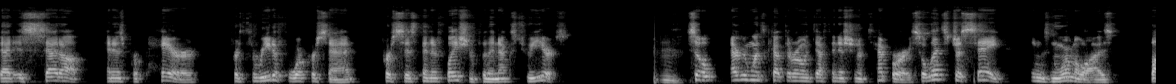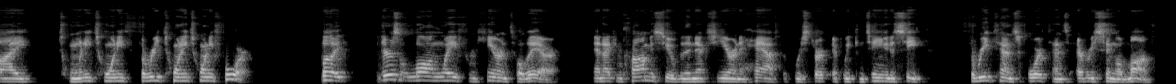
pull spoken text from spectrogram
that is set up and is prepared for three to four percent persistent inflation for the next two years. Mm. So everyone's got their own definition of temporary. So let's just say things normalize by 2023, 2024. But there's a long way from here until there. And I can promise you over the next year and a half, if we start, if we continue to see three tenths, four tenths every single month,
